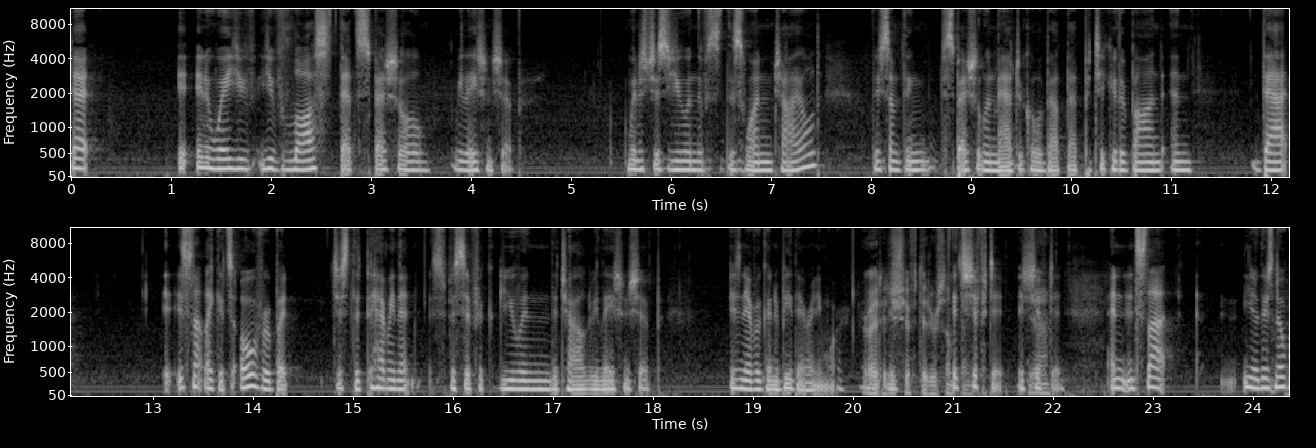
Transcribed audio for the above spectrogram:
That in a way you've you've lost that special relationship when it's just you and this this one child. There's something special and magical about that particular bond, and that it's not like it's over, but just that having that specific you and the child relationship is never going to be there anymore. Right. It's It's- shifted or something. It's shifted. It's Yeah. shifted, and it's not. You know, there's no.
